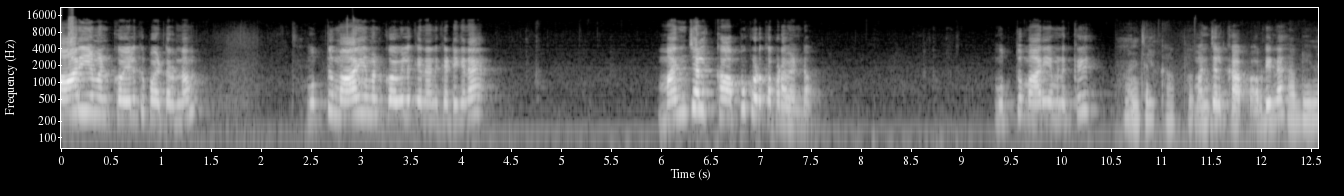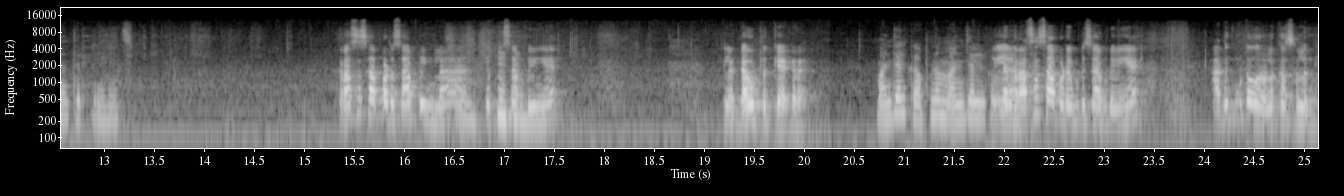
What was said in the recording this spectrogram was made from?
மாரியம்மன் கோயிலுக்கு போயிட்டு இருந்தோம் முத்து மாரியம்மன் கோவிலுக்கு என்னன்னு கேட்டிங்கன்னா மஞ்சள் காப்பு கொடுக்கப்பட வேண்டும். முத்து மாரியம்மனுக்கு மஞ்சள் காப்பு. மஞ்சள் காப்பு. அப்படின்னா? அப்படின்னா தெரியலைங்க ரச சாப்பாடு சாப்பிட்டீங்களா? எப்படி சாப்பிடுவீங்க? இல்லை டவுட்டு கேட்குறேன் மஞ்சள் காப்புனா மஞ்சள் இல்லை ரச சாப்பாடு எப்படி சாப்பிடுவீங்க? அதுக்கு மட்டும் ஒரு விளக்கம் சொல்லுங்க?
